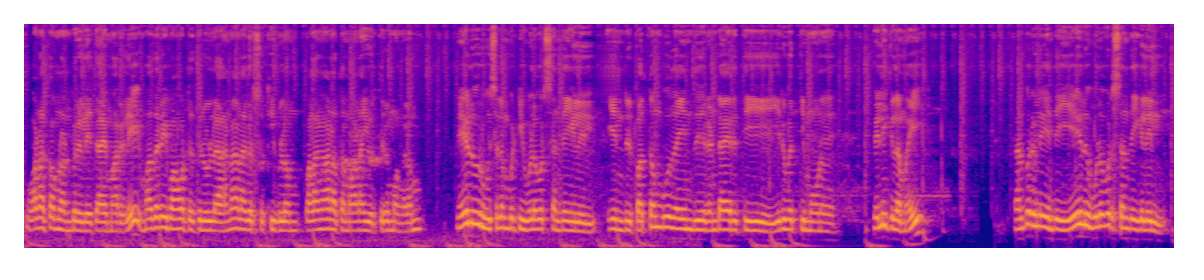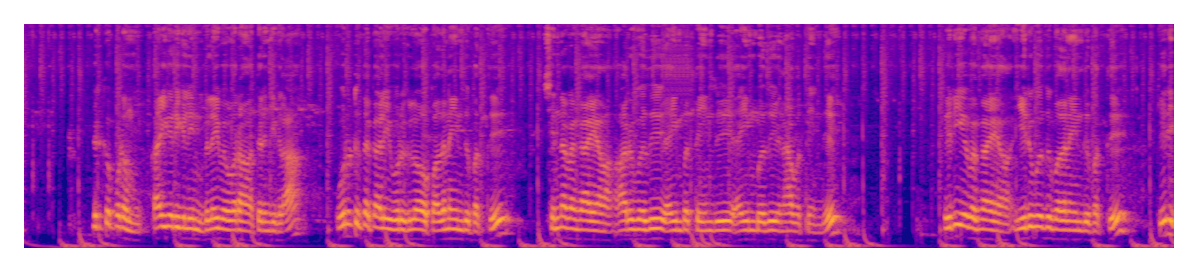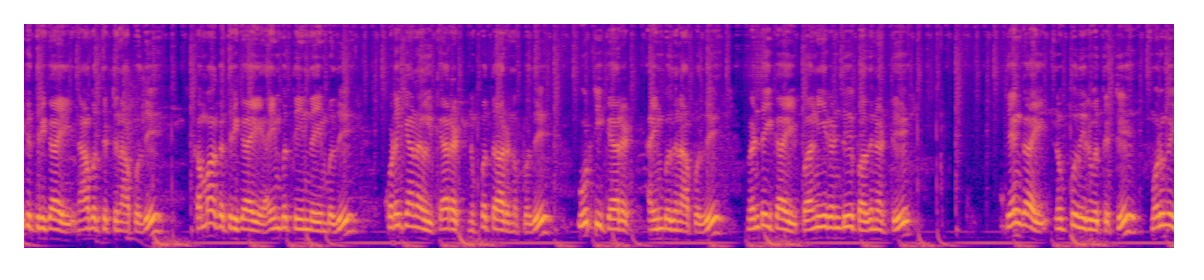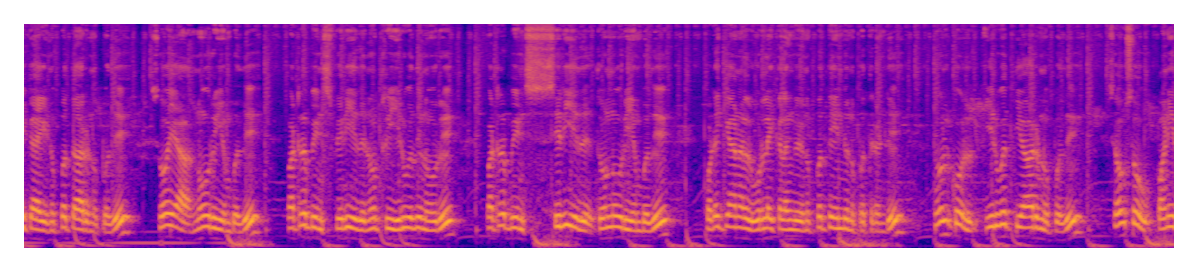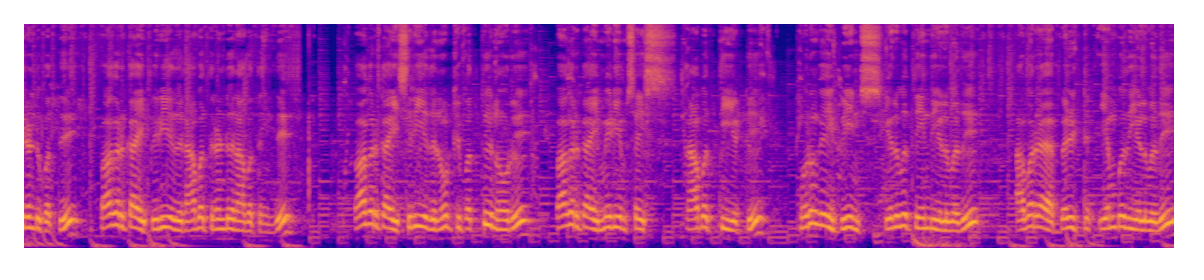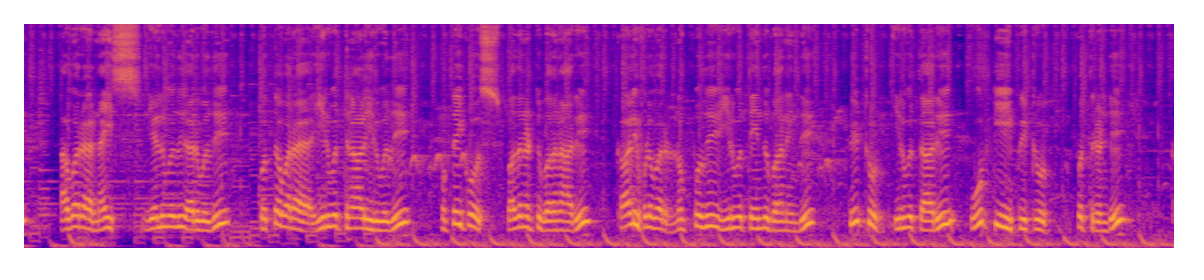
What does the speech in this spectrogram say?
வணக்கம் நண்பர்களே தாய்மார்களே. மதுரை மாவட்டத்தில் உள்ள அண்ணாநகர் சொக்கிகுளம் பழங்கானத்தமானையூர் திருமங்கலம் மேலூர் உசிலம்பட்டி உழவர் சந்தைகளில் இன்று பத்தொம்போது ஐந்து ரெண்டாயிரத்தி இருபத்தி மூணு வெள்ளிக்கிழமை. நண்பர்களே இந்த ஏழு உழவர் சந்தைகளில் விற்கப்படும் காய்கறிகளின் விலை விவரம் தெரிஞ்சுக்கலாம். உருட்டு தக்காளி ஒரு கிலோ பதினைந்து பத்து சின்ன வெங்காயம் அறுபது ஐம்பத்தைந்து ஐம்பது நாற்பத்தைந்து பெரிய வெங்காயம் இருபது பதினைந்து பத்து கீரி கத்திரிக்காய் நாற்பத்தெட்டு நாற்பது கம்மா கத்திரிக்காய் ஐம்பத்தைந்து ஐம்பது கொடைக்கானல் கேரட் முப்பத்தாறு முப்பது ஊட்டி கேரட் ஐம்பது நாற்பது வெண்டைக்காய் பனிரெண்டு பதினெட்டு தேங்காய் முப்பது இருபத்தெட்டு முருங்கைக்காய் முப்பத்தாறு முப்பது சோயா நூறு எண்பது பட்டர் பீன்ஸ் பெரியது நூற்றி இருபது நூறு பட்டர் பீன்ஸ் சிறியது தொண்ணூறு எண்பது கொடைக்கானல் உருளைக்கிழங்கு முப்பத்தைந்து முப்பத்தி ரெண்டு நூல்கோல் இருபத்தி ஆறு முப்பது சௌசௌ பன்னிரெண்டு பத்து பாகற்காய் பெரியது நாற்பத்தி ரெண்டு நாற்பத்தைந்து பாகற்காய் சிறியது நூற்றி பத்து நூறு பாகற்காய் மீடியம் சைஸ் நாற்பத்தி எட்டு முருங்கை பீன்ஸ் எழுபத்தைந்து எழுபது அவர பெல்ட் எண்பது எழுபது அவர நைஸ் எழுபது அறுபது கொத்தவரை இருபத்தி நாலு இருபது முட்டைக்கோஸ் பதினெட்டு பதினாறு காலிஃப்ளவர் முப்பது இருபத்தைந்து பதினைந்து பீட்ரூட் இருபத்தாறு ஊட்டி பீட்ரூட் முப்பத்தி ரெண்டு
